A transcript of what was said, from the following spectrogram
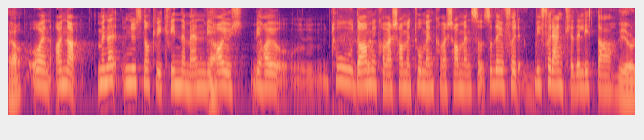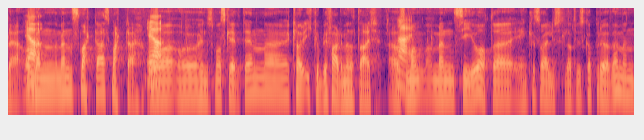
ja. og en annen. Men nå snakker vi kvinner-menn. Vi, ja. vi, har jo To damer kan være sammen, to menn kan være sammen. Så, så for, vi forenkler det litt, da. Vi gjør det. Og, ja. men, men, smerte er smerte. Og, og, hun som har skrevet inn, uh, klarer ikke å bli ferdig med dette her. Altså, man, men sier jo at uh, egentlig så har jeg lyst til at vi skal prøve, men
